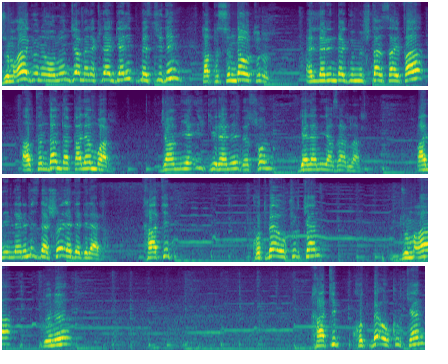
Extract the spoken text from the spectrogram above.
Cuma günü olunca melekler gelip mescidin kapısında oturur. Ellerinde gümüşten sayfa, altından da kalem var. Camiye ilk gireni ve son geleni yazarlar. Alimlerimiz de şöyle dediler. Katip Hutbe okurken Cuma günü hatip hutbe okurken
